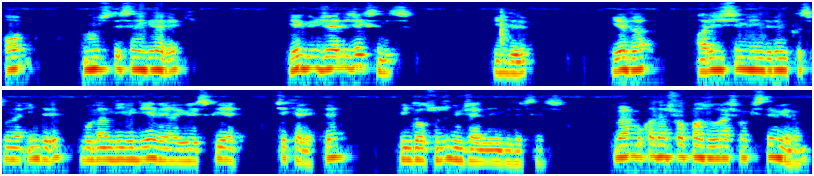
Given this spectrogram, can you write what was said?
10'un sitesine girerek ya güncelleyeceksiniz indirip ya da arayüzü şimdi indirim kısmına indirip buradan DVD'ye veya USB'ye çekerek de Windows'unuzu güncelleyebilirsiniz. Ben bu kadar çok fazla uğraşmak istemiyorum.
